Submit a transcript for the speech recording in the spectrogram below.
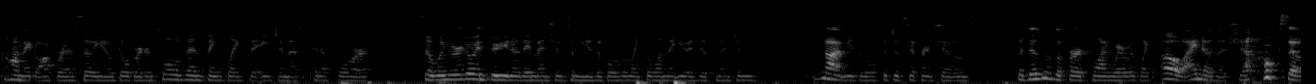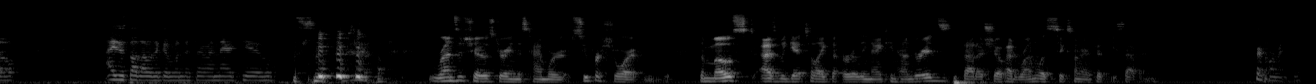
comic operas. So, you know, Gilbert and Sullivan, things like the HMS Pinafore. So, when we were going through, you know, they mentioned some musicals, and like the one that you had just mentioned, not musicals, but just different shows. But this was the first one where it was like, oh, I know this show. So I just thought that was a good one to throw in there too. Runs of shows during this time were super short. The most, as we get to like the early 1900s, that a show had run was 657 Performances.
